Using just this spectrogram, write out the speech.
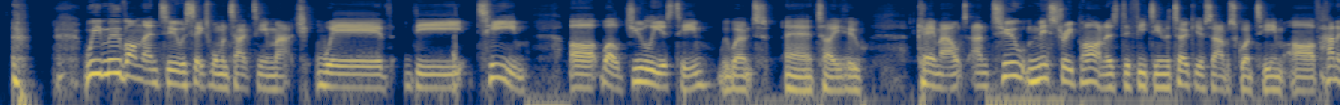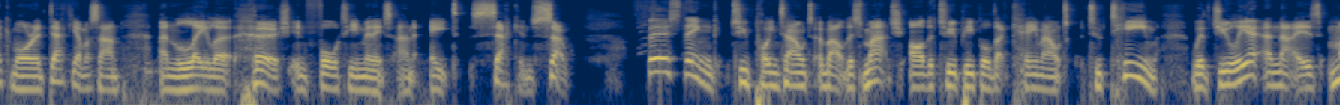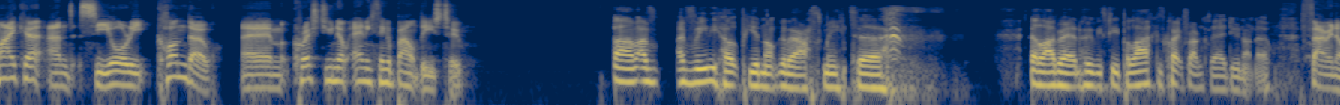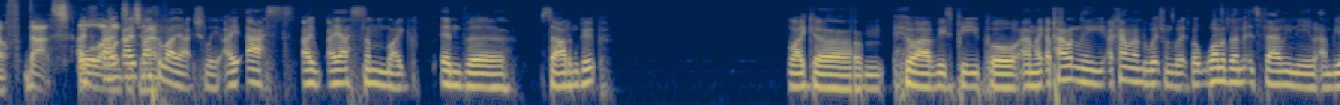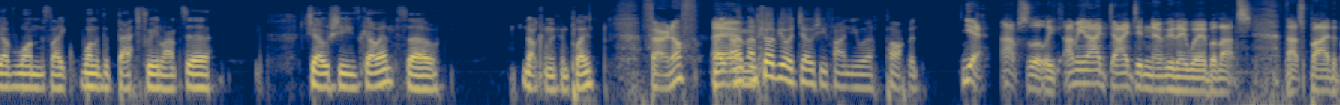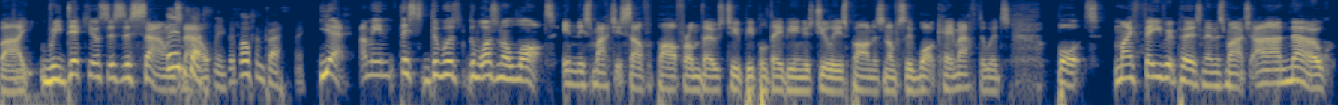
We move on then to a six woman tag team match with the team, uh, well, Giulia's team, we won't uh, tell you who, came out, and two mystery partners defeating the Tokyo Cyber Squad team of Hana Kimura, Death Yamasan, and Leyla Hirsch in 14 minutes and 8 seconds. So, First thing to point out about this match are the two people that came out to team with Giulia, and that is Maika and Syuri Kondo. Um, Chris, do you know anything about these two? Um, I I really hope you're not going to ask me to elaborate on who these people are, because quite frankly, I do not know. Fair enough. That's all I, I, wanted I, to that's a lie. Actually, I asked. I I asked some like in the Stardom group, like um, who are these people? And like apparently, I can't remember which one's which, but one of them is fairly new, and the other one's like one of the best freelancer Joshi's going. So, not going to complain. Fair enough. Like, I'm, Um, I'm sure if you're a Joshi fan, you were popping. Yeah, absolutely. I mean, I, I didn't know who they were, but that's that's by the by. Ridiculous as this They sounds now. impressed me. They both impressed me. Yeah, I mean, this there was there wasn't a lot in this match itself apart from those two people debuting as Julia's partners and obviously what came afterwards. But my favorite person in this match, and I know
